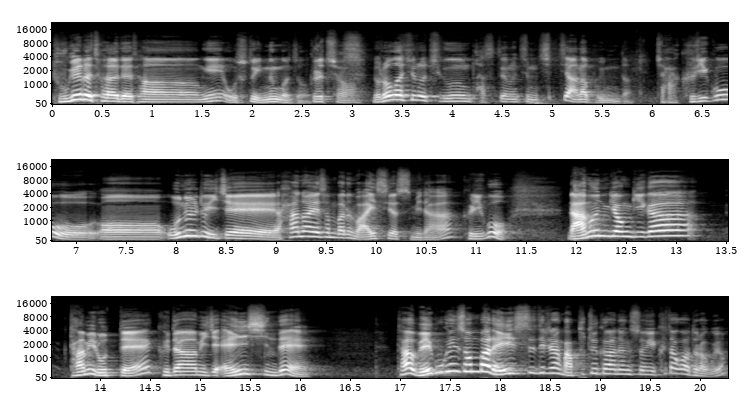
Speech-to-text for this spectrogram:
두 개를 쳐야 될 상황이 올 수도 있는 거죠. 그렇죠. 여러 가지로 지금 봤을 때는 지금 쉽지 않아 보입니다. 자 그리고 어, 오늘도 이제 한화의 선발은 와이스였습니다. 그리고 남은 경기가 다음이 롯데, 그 다음 이제 NC인데 다 외국인 선발 에이스들이랑 맞붙을 가능성이 크다고 하더라고요.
